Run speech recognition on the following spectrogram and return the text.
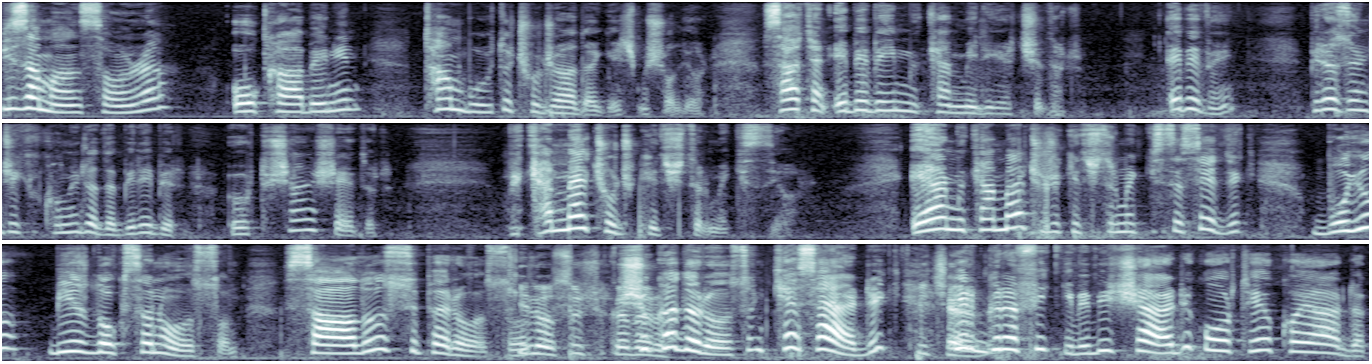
bir zaman sonra OKB'nin tam boyutu çocuğa da geçmiş oluyor. Zaten ebeveyn mükemmeliyetçidir. Ebeveyn biraz önceki konuyla da birebir örtüşen şeydir. Mükemmel çocuk yetiştirmek istiyor. Eğer mükemmel çocuk yetiştirmek isteseydik boyu 1.90 olsun, sağlığı süper olsun, Kilosu şu kadar. şu kadar olsun keserdik. Biçerdik. Bir grafik gibi biçerdik ortaya koyardık.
